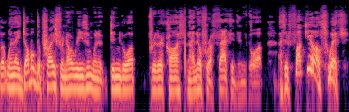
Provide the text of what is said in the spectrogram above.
but when they doubled the price for no reason, when it didn't go up for their cost, and I know for a fact it didn't go up, I said, "Fuck you, I'll switch."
